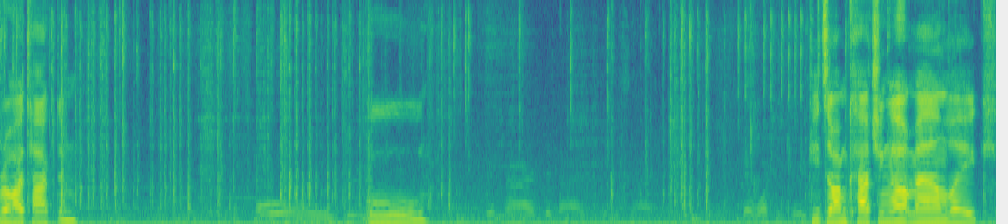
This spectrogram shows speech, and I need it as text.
Bro, I attacked him. Ooh. Pizza, I'm catching up, man. Like,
